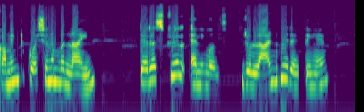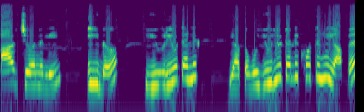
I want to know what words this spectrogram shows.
coming to question number nine terrestrial animals जो लैंड में रहते हैं आर जर्नली ईदर यूरियोटेलिक या तो वो यूरियोटेलिक होते हैं या फिर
